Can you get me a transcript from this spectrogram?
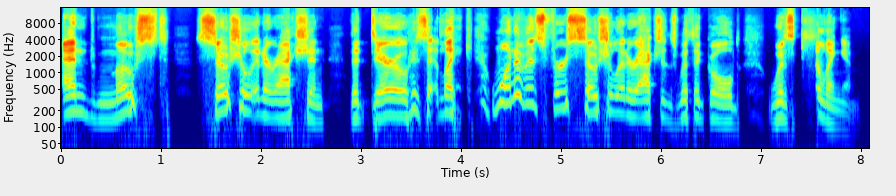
and most social interaction that Darrow has had. Like one of his first social interactions with a gold was killing him.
